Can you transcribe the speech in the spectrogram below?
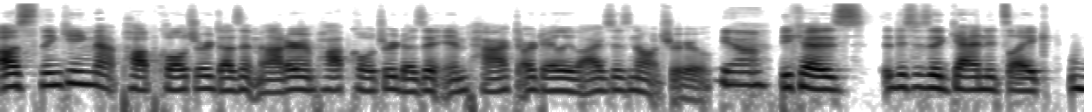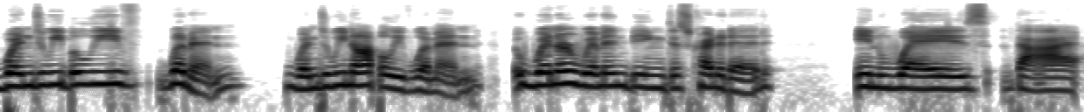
us thinking that pop culture doesn't matter and pop culture doesn't impact our daily lives is not true. Yeah. Because this is again, it's like, when do we believe women? When do we not believe women? When are women being discredited in ways that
